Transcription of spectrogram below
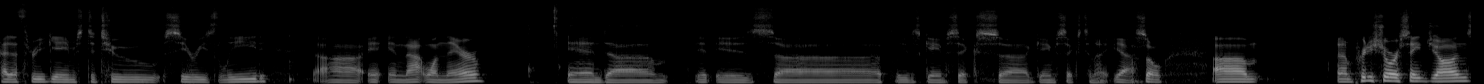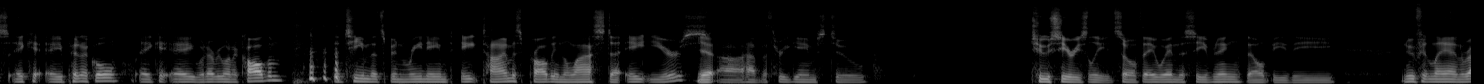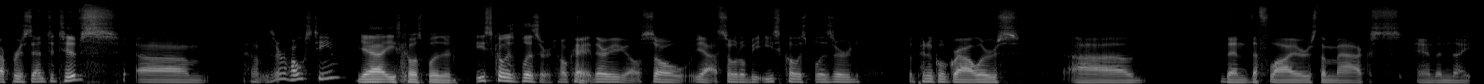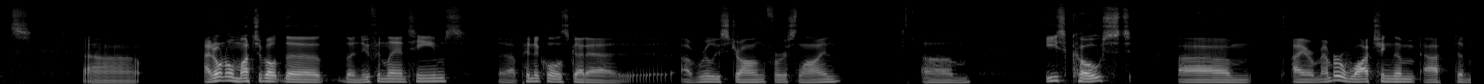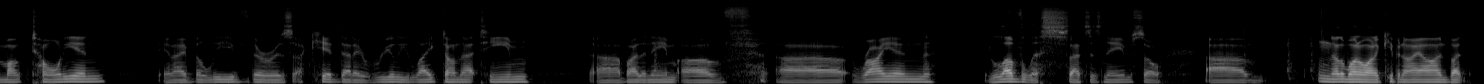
had a three games to two series lead uh, in, in that one there, and um, it is uh, I believe it's game six, uh, game six tonight. Yeah, so. Um, and I'm pretty sure St. John's, aka Pinnacle, aka whatever you want to call them, the team that's been renamed eight times, probably in the last uh, eight years, Yep. uh, have a three games to two series lead. So if they win this evening, they'll be the Newfoundland representatives. Um, is there a host team? Yeah, East Coast Blizzard. East Coast Blizzard. Okay, there you go. So yeah, so it'll be East Coast Blizzard, the Pinnacle Growlers, uh, then the Flyers, the Max, and the Knights. Uh, I don't know much about the the Newfoundland teams. Uh, Pinnacle's got a a really strong first line. Um, East Coast. Um, I remember watching them at the Monctonian, and I believe there was a kid that I really liked on that team uh, by the name of uh, Ryan Lovelace. That's his name. So um, another one I want to keep an eye on. But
